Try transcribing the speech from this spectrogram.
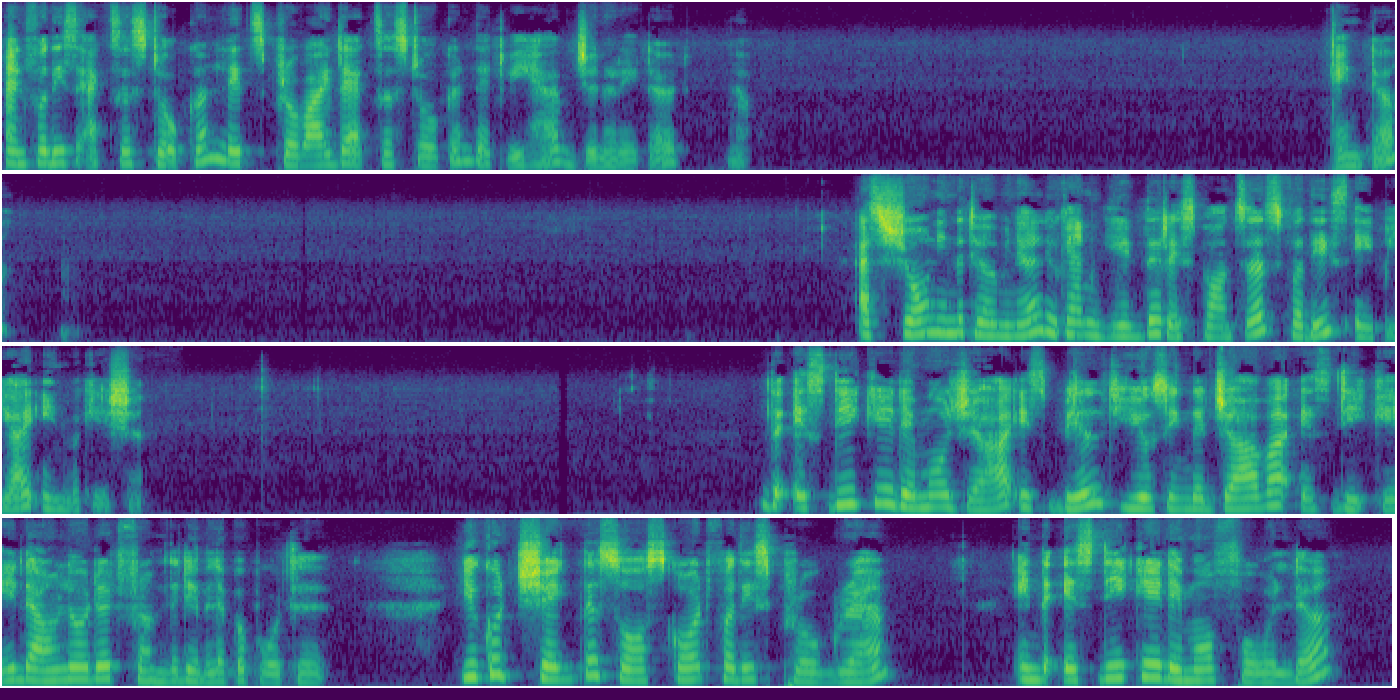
And for this access token, let's provide the access token that we have generated now. Enter. As shown in the terminal, you can get the responses for this API invocation. The SDK demo jar is built using the Java SDK downloaded from the developer portal. You could check the source code for this program in the SDK demo folder.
